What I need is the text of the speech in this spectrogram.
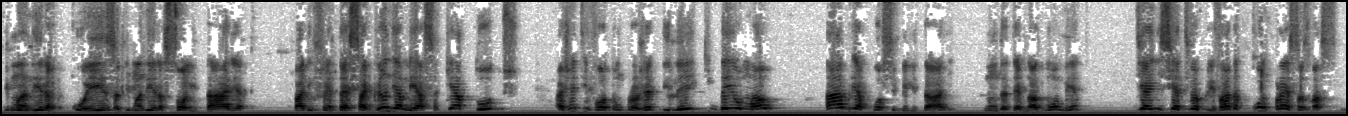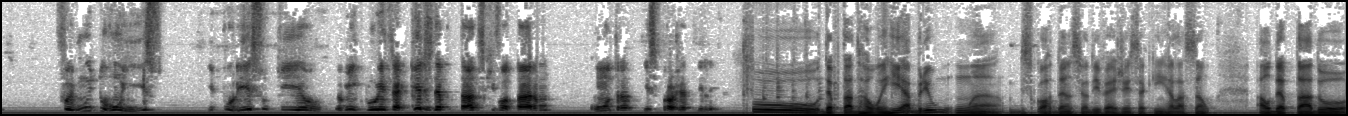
de maneira coesa, de maneira solidária, para enfrentar essa grande ameaça que é a todos. A gente vota um projeto de lei que, bem ou mal, abre a possibilidade, num determinado momento, de a iniciativa privada comprar essas vacinas. Foi muito ruim isso, e por isso que eu, eu me incluo entre aqueles deputados que votaram contra esse projeto de lei. O deputado Raul Henrique abriu uma discordância, uma divergência aqui em relação ao deputado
